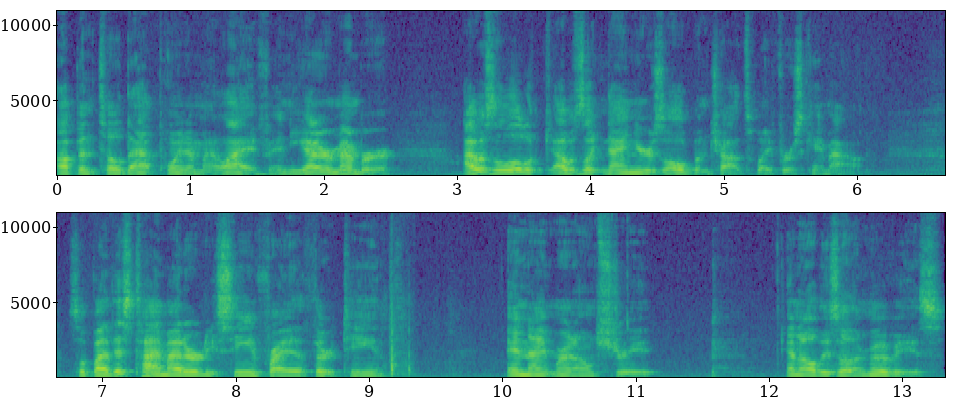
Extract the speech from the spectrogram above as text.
up until that point in my life. And you got to remember, I was a little I was like 9 years old when Child's Play first came out. So by this time, I'd already seen Friday the Thirteenth and Nightmare on Elm Street and all these other movies.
